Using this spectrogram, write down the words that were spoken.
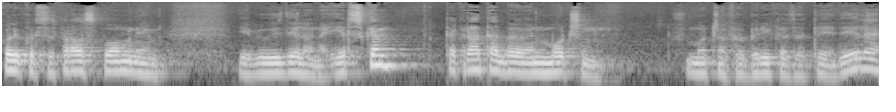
kolikor se prav spomnim, je bil izdelan na Irskem. Takrat je bil en močen, močna fabrika za te dele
